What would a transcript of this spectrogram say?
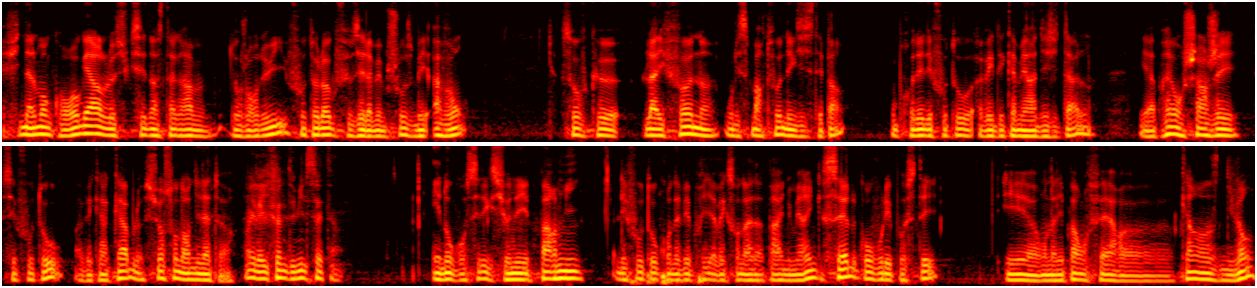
finalement, quand on regarde le succès d'Instagram d'aujourd'hui, Photolog faisait la même chose mais avant, sauf que l'iPhone ou les smartphones n'existaient pas. On prenait des photos avec des caméras digitales et après on chargeait ces photos avec un câble sur son ordinateur. Oui, l'iPhone 2007. hein. Et donc on sélectionnait parmi les photos qu'on avait prises avec son appareil numérique, celles qu'on voulait poster. Et euh, on n'allait pas en faire euh, 15 ni 20,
